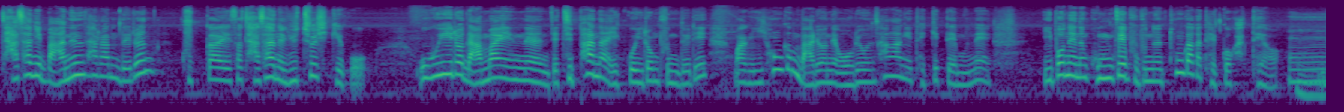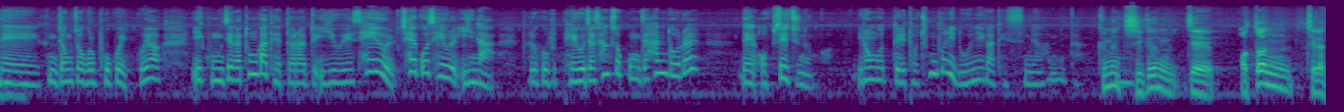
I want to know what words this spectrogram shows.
자산이 많은 사람들은 국가에서 자산을 유출시키고 오히려 남아 있는 이제 집 하나 있고 이런 분들이 막 이 현금 마련에 어려운 상황이 됐기 때문에 이번에는 공제 부분은 통과가 될 것 같아요. 음. 네, 긍정적으로 보고 있고요. 이 공제가 통과되더라도 이후에 세율, 최고 세율 인하 그리고 배우자 상속 공제 한도를 네, 없애주는 것 이런 것들이 더 충분히 논의가 됐으면 합니다. 그러면 지금 이제 어떤 제가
